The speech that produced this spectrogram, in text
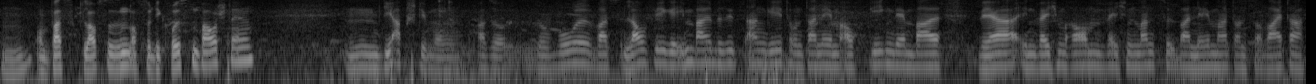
Mhm. Und was glaubst du sind noch so die größten Baustellen? Die Abstimmung. Also sowohl was Laufwege im Ballbesitz angeht und dann eben auch gegen den Ball, wer in welchem Raum welchen Mann zu übernehmen hat und so weiter.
